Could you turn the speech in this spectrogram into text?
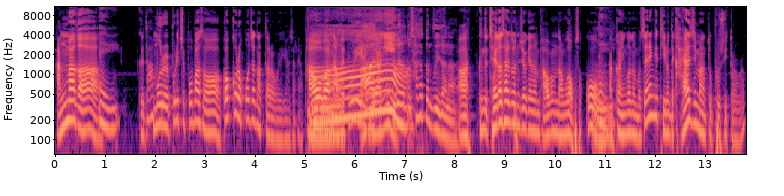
악마가 네. 그 나무를 뿌리채 뽑아서 거꾸로 꽂아놨다라고 얘기하잖아요. 바오밤 아. 나무의 뿌리랑 아. 모양이 그래서 또 사셨던 분이잖아. 아 근데 제가 살던 지역에는 바오밤 나무가 없었고 네. 아까 이거는 뭐 세렝게티 이런 데 가야지만 또 볼 수 있더라고요.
